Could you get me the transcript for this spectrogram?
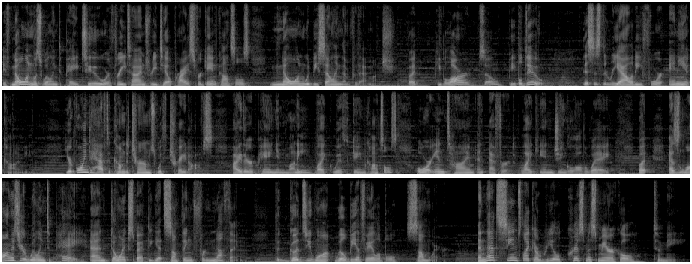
If no one was willing to pay two or three times retail price for game consoles, no one would be selling them for that much. But people are, so people do. This is the reality for any economy. You're going to have to come to terms with trade offs, either paying in money, like with game consoles, or in time and effort, like in Jingle All the Way. But as long as you're willing to pay and don't expect to get something for nothing, the goods you want will be available somewhere. And that seems like a real Christmas miracle to me.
